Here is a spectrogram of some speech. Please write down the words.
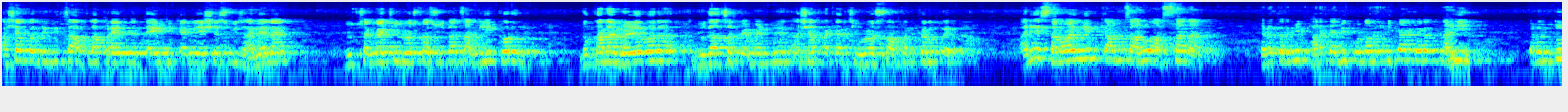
अशा पद्धतीचा आपला प्रयत्न त्याही ठिकाणी यशस्वी झालेला आहे. दूध संघाची व्यवस्थासुद्धा चांगली करून लोकांना वेळेवर दुधाचं पेमेंट मिळेल अशा प्रकारची व्यवस्था आपण करतोय. आणि सर्वांगीण काम चालू असताना खरं तर मी फार कधी कोणावर टीका करत नाही परंतु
